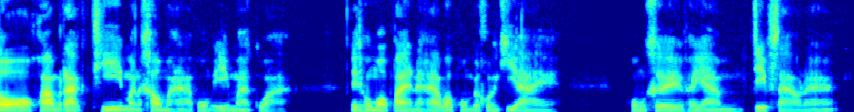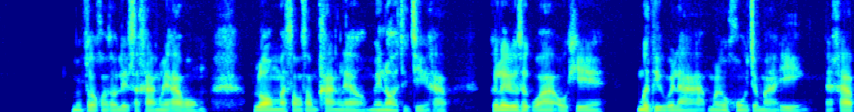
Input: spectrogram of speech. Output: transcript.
รอความรักที่มันเข้ามาหาผมเองมากกว่า ในที่ผมบอกไปนะครับว่าผมเป็นคนขี้อาย ผมเคยพยายามจีบสาวนะฮะไม่ประสบความสำเร็จสักครั้งเลยครับผมลองมาสองสาครั้งแล้วไม่รอดจริง ๆครับ ก็เลยรู้สึกว่าโอเค เมื่อถึงเวลามันก็คงจะมาเองนะครับ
